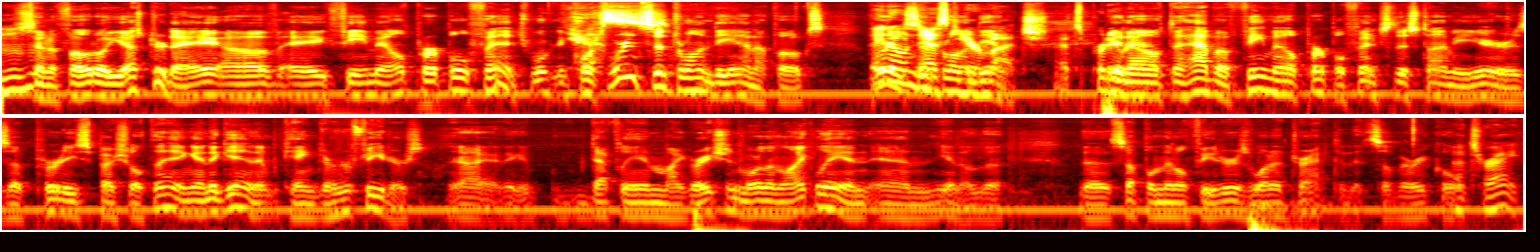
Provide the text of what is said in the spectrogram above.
mm-hmm. sent a photo yesterday of a female purple finch. Of yes. course, we're in central Indiana, folks. They we're don't nest here Indiana. much. That's pretty. You rare. know, to have a female purple finch this time of year is a pretty special thing. And again, it came to her feeders. Uh, definitely in migration, more than likely, and and you know the the supplemental feeder is what attracted it. So very cool. That's right.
